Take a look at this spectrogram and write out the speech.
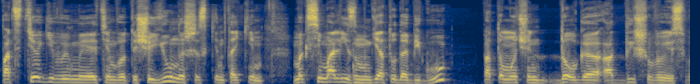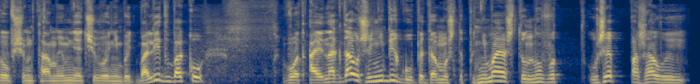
подстегиваемый этим вот еще юношеским таким максимализмом я туда бегу, потом очень долго отдышиваюсь, в общем, там, и у меня чего-нибудь болит в боку. Вот. А иногда уже не бегу, потому что понимаю, что, ну, вот уже, пожалуй,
